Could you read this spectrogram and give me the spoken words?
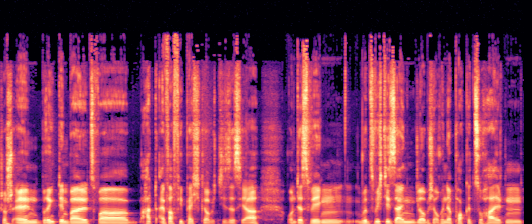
Josh Allen bringt den Ball zwar, hat einfach viel Pech, glaube ich, dieses Jahr. Und deswegen wird es wichtig sein, glaube ich, auch in der Pocket zu halten.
